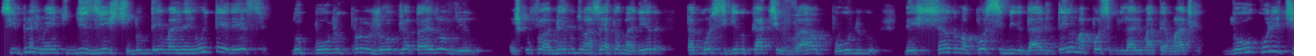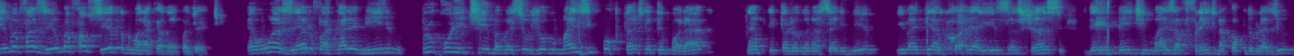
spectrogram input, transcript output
Simplesmente desiste, não tem mais nenhum interesse do público para um jogo que já está resolvido. Acho que o Flamengo, de uma certa maneira, está conseguindo cativar o público, deixando uma possibilidade, tem uma possibilidade matemática do Curitiba fazer uma falseta no Maracanã com a gente. É 1 a 0 o placar é mínimo. Para o Curitiba vai ser o jogo mais importante da temporada, né? porque está jogando a Série B, e vai ter agora aí essa chance, de repente, mais à frente na Copa do Brasil.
